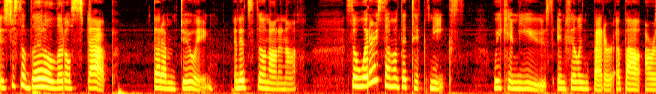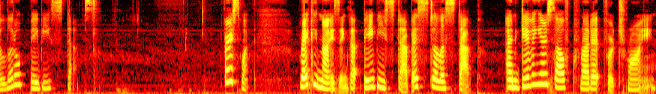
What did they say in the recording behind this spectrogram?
it's just a little, little step that I'm doing, and it's still not enough. So, what are some of the techniques we can use in feeling better about our little baby steps? First one, recognizing that baby step is still a step and giving yourself credit for trying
